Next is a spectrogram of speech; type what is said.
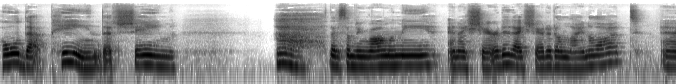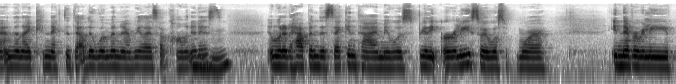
hold that pain, that shame. There's something wrong with me, and I shared it. I shared it online a lot, and then I connected to other women, and I realized how common it is. Mm-hmm. And when it happened the second time, it was really early, so it was more. It never really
